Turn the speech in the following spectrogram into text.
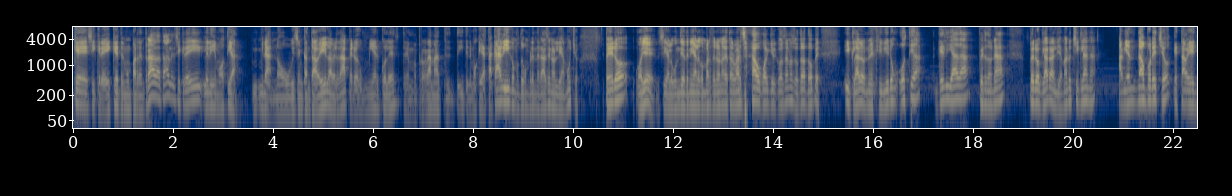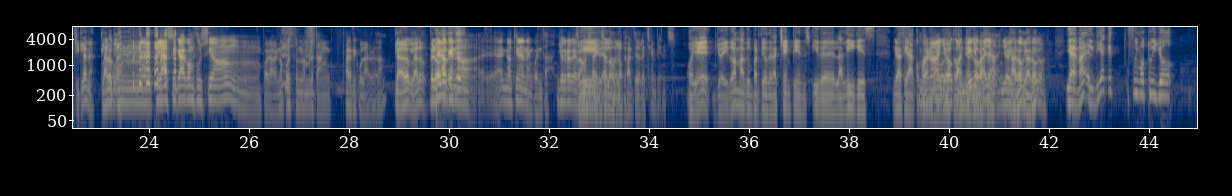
que si creéis que tenemos un par de entradas, tal, si creéis, le dijimos, hostia, mira, no hubiese encantado ir, la verdad, pero es un miércoles, tenemos programa y tenemos que ir hasta Cádiz, como tú comprenderás, se nos lía mucho. Pero, oye, si algún día tenía algo con Barcelona que está Barça o cualquier cosa, nosotros a tope. Y claro, nos escribieron, hostia, qué liada, perdonad, pero claro, al llamaros Chiclana, habían dado por hecho que estabais en Chiclana. Claro, claro. Una clásica confusión por habernos puesto un nombre tan particular, ¿verdad? Claro, claro. Pero, que veces- no, eh, nos tienen en cuenta. Yo creo que Sí, vamos a ir a lo todos los partidos de la Champions. Oye, yo he ido a más de un partido de la Champions y de la Ligues gracias a Komami bueno, yo contigo, vaya. Yo he ido claro, claro. contigo. Y además, el día que fuimos tú y yo,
